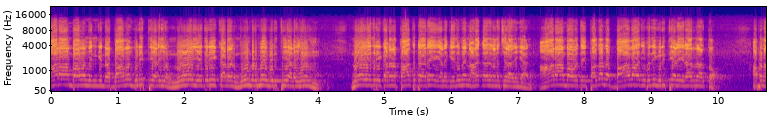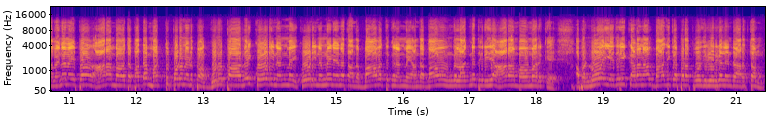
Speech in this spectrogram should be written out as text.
ஆறாம் பாவம் என்கின்ற பாவம் விருத்தி அடையும். நோய் எதிரி கடன் மூன்றுமே விருத்தி அடையும். நோய் எதிரி கடனை பார்த்துட்டாரு எனக்கு எதுவுமே நடக்காதுன்னு நினச்சிடாதீங்க. ஆறாம் பாவத்தை பார்த்தா அந்த பாவாதிபதி விருத்தி அடைகிறாருன்னு அர்த்தம். அப்போ நம்ம என்ன நினைப்போம் ஆறாம் பாவத்தை பார்த்தா மட்டுப்படும் எடுப்போம். குரு பார்வை கோடி நன்மை. கோடி நன்மை என்ன அந்த பாவத்துக்கு நன்மை. அந்த பாவம் உங்கள் லக்னத்துக்கு ரீதியாக ஆறாம் பாவமாக இருக்கு. அப்போ நோய் எதிரி கடனால் பாதிக்கப்பட போகிறீர்கள் என்ற அர்த்தம்.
